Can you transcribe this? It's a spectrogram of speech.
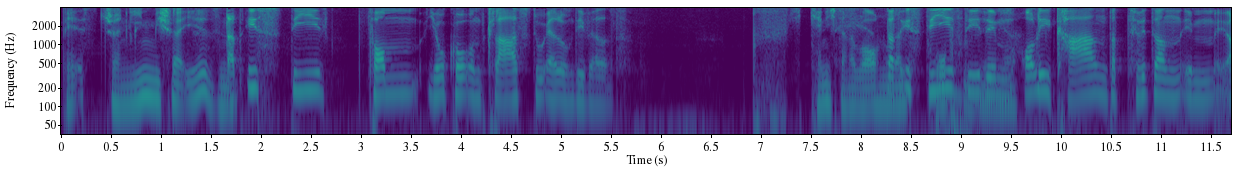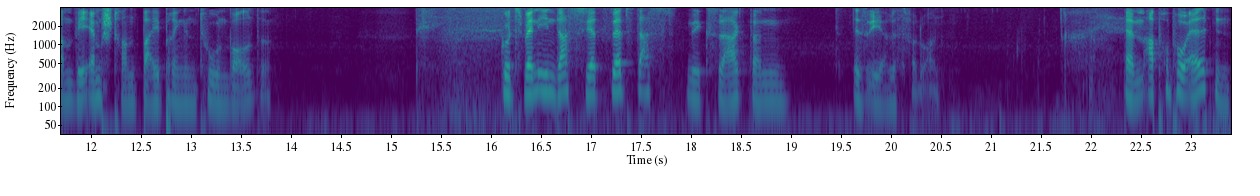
Wer ist Janine Michaelsen? Das ist die vom Joko und Klaas Duell um die Welt. Kenne ich dann aber auch nur Das ist die, die Sehen dem her. Olli Kahn das Twittern im, am WM-Strand beibringen tun wollte. Gut, wenn Ihnen das jetzt, selbst das nichts sagt, dann ist eh alles verloren. Ähm, apropos Elton,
